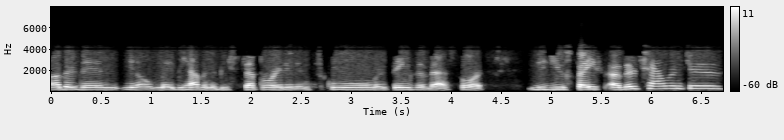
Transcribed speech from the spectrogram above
other than, you know, maybe having to be separated in school and things of that sort, did you face other challenges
